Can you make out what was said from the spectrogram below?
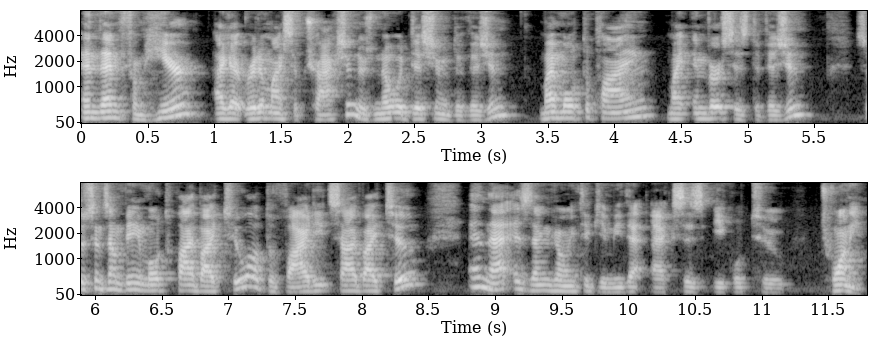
And then from here, I get rid of my subtraction. There's no addition or division. My multiplying, my inverse is division. So since I'm being multiplied by 2, I'll divide each side by 2. And that is then going to give me that x is equal to 20.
